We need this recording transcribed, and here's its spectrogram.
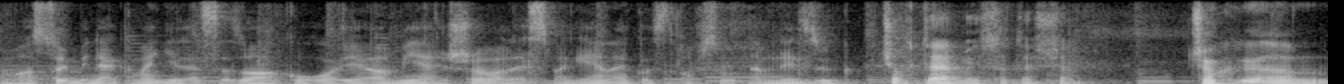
um, azt, hogy minek mennyi lesz az alkoholja, milyen sava lesz meg ilyenek, azt abszolút nem nézzük. Csak természetesen. Csak um,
